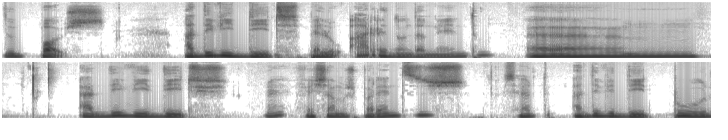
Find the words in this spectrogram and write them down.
depois a dividir pelo arredondamento, uh, a dividir, né? fechamos parênteses, certo? A dividir por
